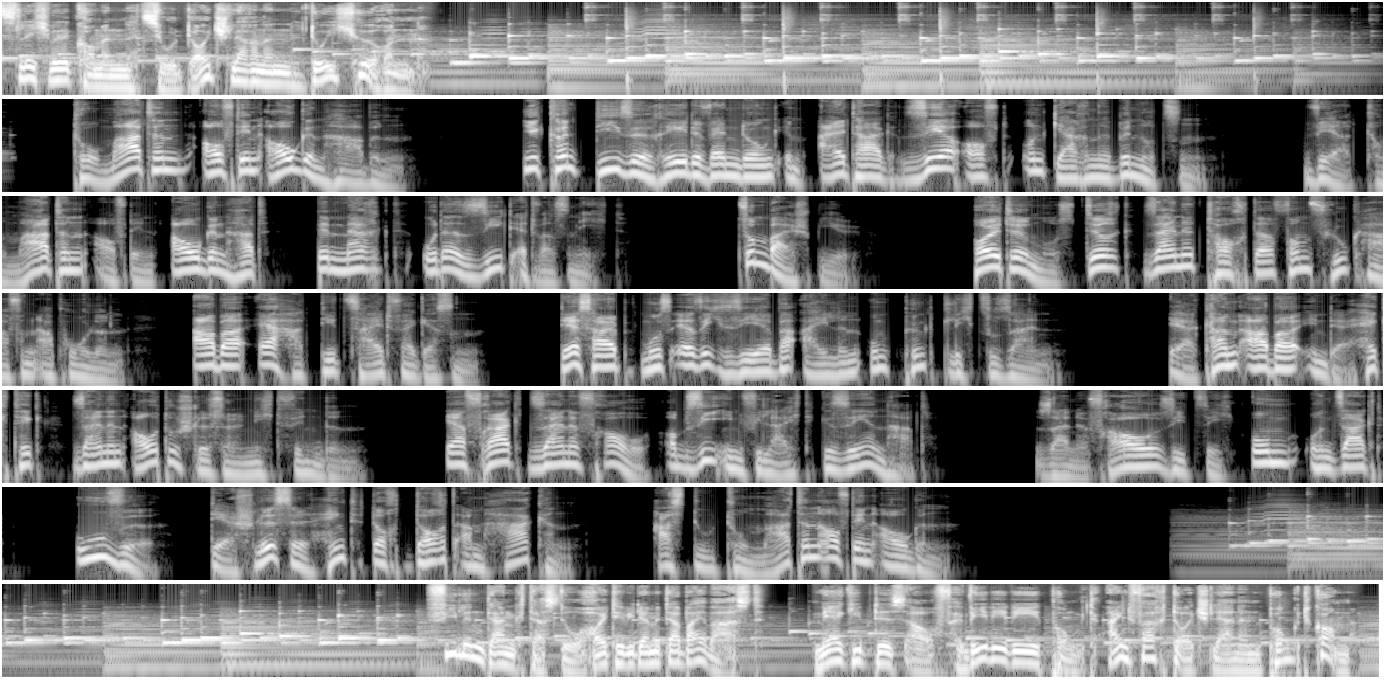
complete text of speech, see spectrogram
Herzlich willkommen zu Deutsch lernen durch Hören. Tomaten auf den Augen haben. Ihr könnt diese Redewendung im Alltag sehr oft und gerne benutzen. Wer Tomaten auf den Augen hat, bemerkt oder sieht etwas nicht. Zum Beispiel Heute muss Dirk seine Tochter vom Flughafen abholen, aber er hat die Zeit vergessen. Deshalb muss er sich sehr beeilen, um pünktlich zu sein. Er kann aber in der Hektik seinen Autoschlüssel nicht finden. Er fragt seine Frau, ob sie ihn vielleicht gesehen hat. Seine Frau sieht sich um und sagt, Uwe, der Schlüssel hängt doch dort am Haken. Hast du Tomaten auf den Augen? Vielen Dank, dass du heute wieder mit dabei warst. Mehr gibt es auf www.einfachdeutschlernen.com.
